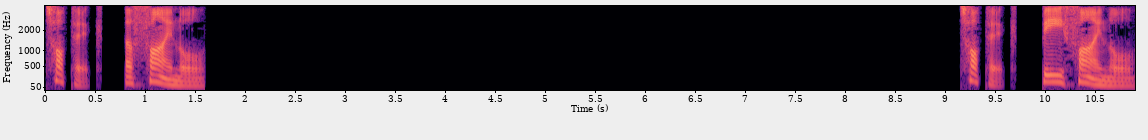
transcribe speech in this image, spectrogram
Topic: A final. Topic: B final.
